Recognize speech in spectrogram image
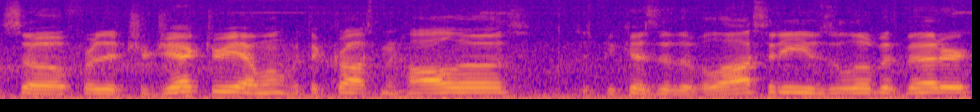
So for the trajectory, I went with the Crosman hollows just because of the velocity. It was a little bit better.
